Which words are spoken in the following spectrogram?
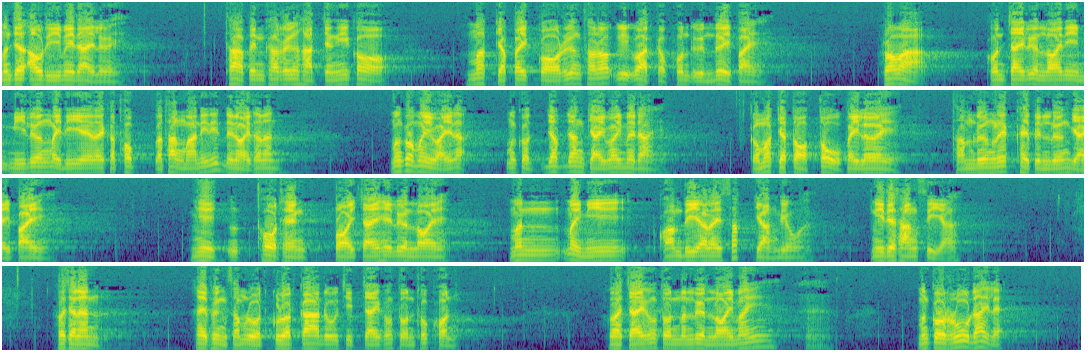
มันจะเอาดีไม่ได้เลย ถ้าเป็นคารือหัดอย่างนี้ก็มักจะไปก่อเรื่องทะเลาะวิวาทกับคนอื่นเรื่อยไป เพราะว่าคนใจเลื่อนลอยนี่ มีเรื่องไม่ดีอะไรกระทบกระทั่งมานิดๆหน่อยๆเท่านั้น มันก็ไม่ไหวละมันก็ยับยั้งใจไว้ไม่ได้ ก็มักจะตอบโต้ไปเลยทำเรื่องเล็กให้เป็นเรื่องใหญ่ไป นี่โทษแห่งปล่อยใจให้เลื่อนลอย มันไม่มีความดีอะไรสักอย่างเดียว มีแต่ทางเสีย เพราะฉะนั้นให้พึงสำรวจกรวดกาดูจิตใจของตนทุกคน ว่าใจของตนมันเลื่อนลอยไหม มันก็รู้ได้แหละ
